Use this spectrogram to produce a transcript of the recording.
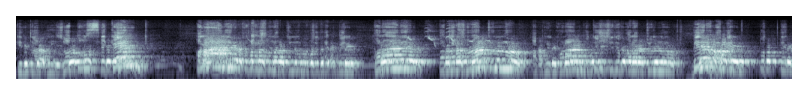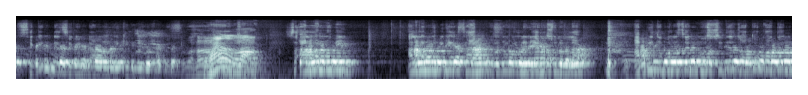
কিন্তু আপনি যত সেকেন্ড কোরআনের কথা শোনার জন্য বসে থাকবেন কোরআনের কথা শোনার জন্য আপনি কোরআন প্রতিষ্ঠিত করার জন্য বের হবেন প্রত্যেক সেকেন্ডে সেকেন্ডে আল্লাহ নেকি দিতে থাকবেন। সুবহানাল্লাহ। আল্লাহ নবী আল্লাহ নবীকে সাহাবী প্রশ্ন করলেন ইয়া রাসূলুল্লাহ আপনি তো বলেছেন মসজিদে যত কদম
